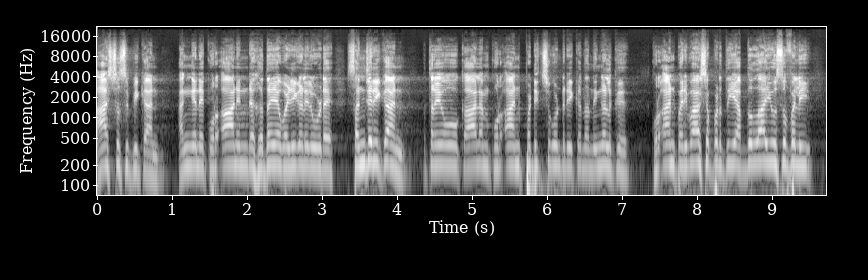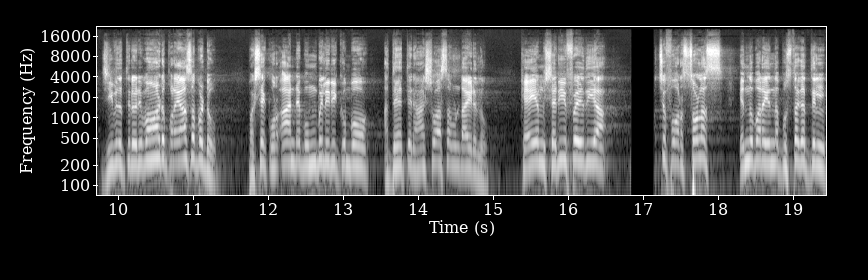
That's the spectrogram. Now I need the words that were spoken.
ആശ്വസിപ്പിക്കാൻ അങ്ങനെ ഖുർആാനിന്റെ ഹൃദയ വഴികളിലൂടെ സഞ്ചരിക്കാൻ എത്രയോ കാലം ഖുർആൻ പഠിച്ചുകൊണ്ടിരിക്കുന്ന നിങ്ങൾക്ക് ഖുർആൻ പരിഭാഷപ്പെടുത്തിയ അബ്ദുള്ള യൂസുഫ് അലി ജീവിതത്തിൽ ഒരുപാട് പ്രയാസപ്പെട്ടു. പക്ഷേ ഖുർആന്റെ മുമ്പിലിരിക്കുമ്പോൾ അദ്ദേഹത്തിന് ആശ്വാസമുണ്ടായിരുന്നു. കെ എം ഷരീഫ് എഴുതിയ ഫോർ സൊളസ് എന്ന് പറയുന്ന പുസ്തകത്തിൽ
